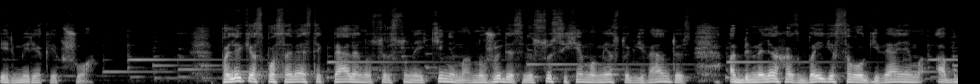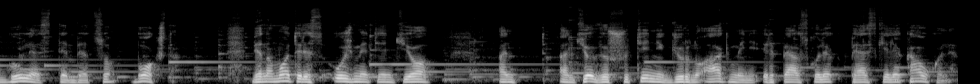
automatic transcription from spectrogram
ir mirė kaip šuo. Palikęs po savęs tik pelenus ir sunaikinimą, nužudęs visus Sichemo miesto gyventojus, Abimelechas baigė savo gyvenimą apgulęs Tebeco bokštą. Viena moteris užmetė ant jo, ant, ant jo viršutinį girnų akmenį ir perskulė, perskėlė kaukolę.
